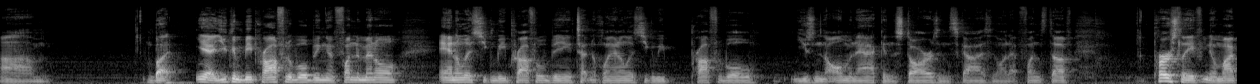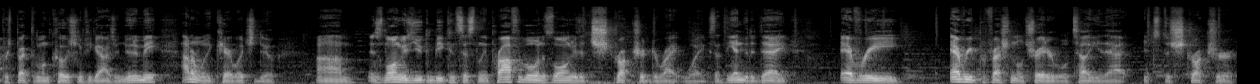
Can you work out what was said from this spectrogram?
Um, but yeah, you can be profitable being a fundamental analyst. You can be profitable being a technical analyst. You can be profitable using the almanac and the stars and the skies and all that fun stuff. Personally, if you know my perspective on coaching, if you guys are new to me, I don't really care what you do. Um, as long as you can be consistently profitable and as long as it's structured the right way. Because at the end of the day, every every professional trader will tell you that it's the structure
